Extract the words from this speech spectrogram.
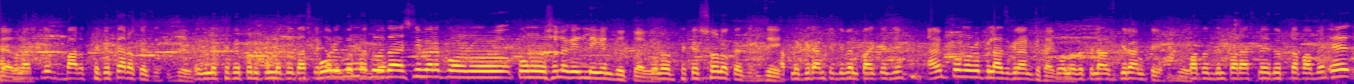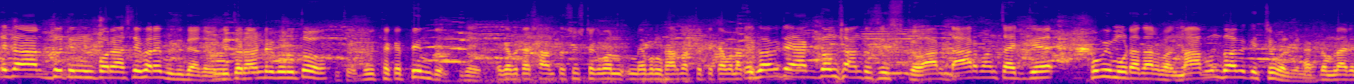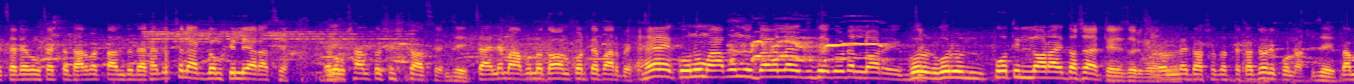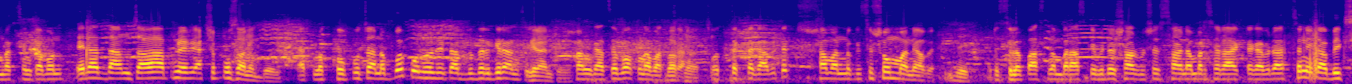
এখন হবে আসলে বারো থেকে তেরো কেজি। এগুলো থেকে পরিপূর্ণ দুধ আসলে পরিপূর্ণ দুধ আসলে পরে পনেরো পনেরো ষোলো কেজি লিগেল দুধ পাবে। পনেরো থেকে ষোলো কেজি। জি। আপনি গ্যারান্টি দিবেন কয় কেজি? আমি পনেরো প্লাস গ্যারান্টি থাকব। পনেরো প্লাস গ্যারান্টি কতদিন পরে আসলে এই দুধটা পাবে এটা আর দুই তিন দিন পরে আসলে পরে বুঝে দেওয়া যাবে। দ্বিতীয় রাউন্ডের গরু তো। দুই থেকে তিন দিন। জি। গাভিটা শান্ত শিষ্ট কেমন এবং ধার বাচ্চাটি কেমন আছে? এই গাভিটা একদম শান্তশিষ্ট আর দারবান সাইড দিয়ে খুবই মোটা দারবান মা বন্ধু হবে কিচ্ছু বলবে না। একদম লাইটে সাইডে এবং চারটা ধারবার টানতে দেখা যাচ্ছে না একদম ক্লিয়ার আছে এবং শান্ত শিষ্ট আছে। জি। চাইলে মা বোনও দহন করতে পারবে। হ্যাঁ কোনো মা বন্ধু দেওয়ালে যদি গরুটা লড়ে। গরুর গরুর প্রতি লড়াই দশ হাজার টাকা জরিমানা। ধরলে দশ হাজার টাকা জরিপনা জি। দাম রাখছেন কেমন? এটার দাম চাওয়া আপনার একশো পঁচানব্বই। এক লক্ষ পঁচানব্বই পনেরো লিটার দুধের গ্যারান্টি গ্যারান্টি সঙ্গে আছে বকনা বাচ্চা। প্রত্যেকটা গাভিতে সামান্য কিছু সম্মানে হবে। জি। এটা ছিল পাঁচ নাম্বার আজকে ভিডিও সর্বশেষ ছয় নাম্বার ছাড়া আরেকটা গাভি রাখছেন। এটা বিগ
